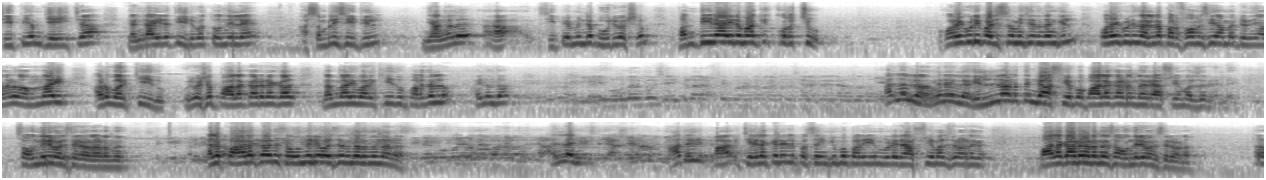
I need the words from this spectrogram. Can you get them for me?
സി പി എം ജയിച്ച രണ്ടായിരത്തി ഇരുപത്തൊന്നിലെ അസംബ്ലി സീറ്റിൽ ഞങ്ങൾ സി പി എമ്മിന്റെ ഭൂരിപക്ഷം പന്തിരായിരമാക്കി കുറച്ചു. കുറെ കൂടി പരിശ്രമിച്ചിരുന്നെങ്കിൽ കുറെ കൂടി നല്ല പെർഫോമൻസ് ചെയ്യാൻ പറ്റും ഞങ്ങൾ നന്നായി അവിടെ വർക്ക് ചെയ്തു. ഒരുപക്ഷെ പാലക്കാടിനേക്കാൾ നന്നായി വർക്ക് ചെയ്തു. പറഞ്ഞല്ലോ? അതിനെന്താ? അല്ലല്ലോ അങ്ങനെയല്ല. എല്ലായിടത്തും രാഷ്ട്രീയ ഇപ്പോൾ പാലക്കാട് എന്താ രാഷ്ട്രീയ മത്സരമല്ലേ സൗന്ദര്യ മത്സരമാണ് നടന്നത് അല്ല പാലക്കാട് സൗന്ദര്യ മത്സരം നടന്നതാണ്? അല്ല അത് ചേലക്കരയിൽ പ്രസംഗിക്കുമ്പോൾ പറയും ഇവിടെ രാഷ്ട്രീയ മത്സരമാണ് പാലക്കാട് നടന്ന സൗന്ദര്യ മത്സരമാണ്? ആ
